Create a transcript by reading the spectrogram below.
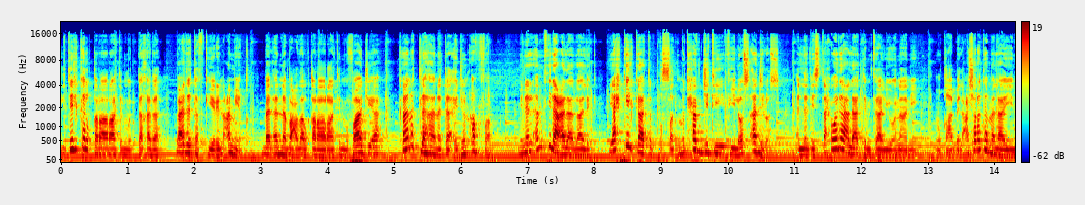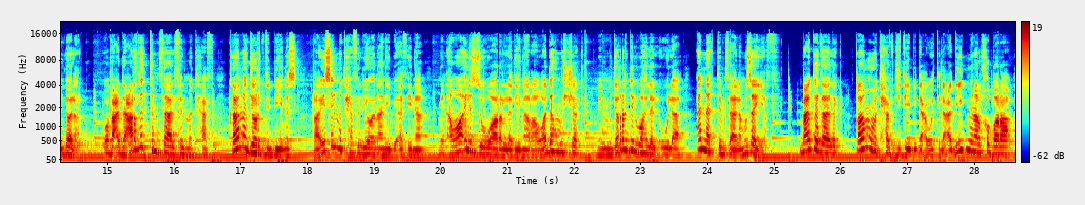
لتلك القرارات المتخذة بعد تفكير عميق بل أن بعض القرارات المفاجئة كانت لها نتائج أفضل. من الأمثلة على ذلك يحكي الكاتب قصة متحف جيتي في لوس أنجلوس الذي استحوذ على تمثال يوناني مقابل عشرة ملايين دولار. وبعد عرض التمثال في المتحف كان جورج بينس رئيس المتحف اليوناني بأثينا من أوائل الزوار الذين راودهم الشك من مجرد الوهلة الأولى أن التمثال مزيف. بعد ذلك قام متحف جيتي بدعوة العديد من الخبراء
